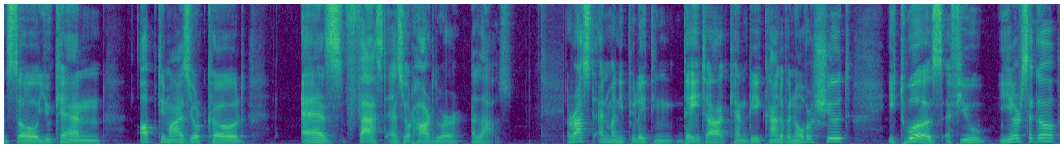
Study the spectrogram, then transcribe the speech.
and so you can optimize your code as fast as your hardware allows. Rust and manipulating data can be kind of an overshoot. It was a few years ago,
